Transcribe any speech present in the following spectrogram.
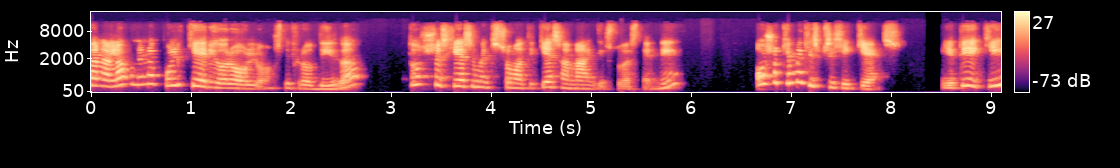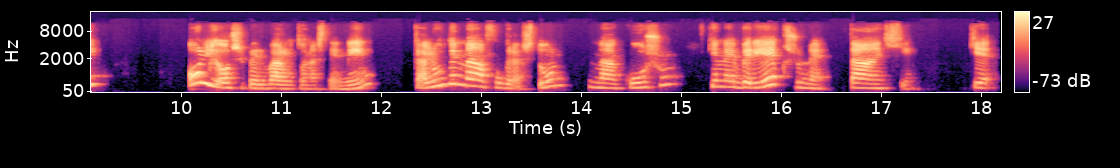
θα αναλάβουν ένα πολύ κέριο ρόλο στη φροντίδα, τόσο σε σχέση με τις σωματικές ανάγκες του ασθενή, όσο και με τις ψυχικές. Γιατί εκεί όλοι όσοι περιβάλλουν τον ασθενή καλούνται να αφουγκραστούν, να ακούσουν και να εμπεριέξουν τα άγχη και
